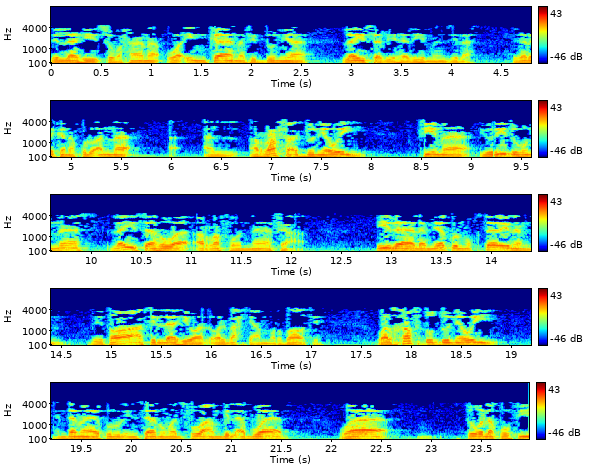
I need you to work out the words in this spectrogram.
لله سبحانه وإن كان في الدنيا ليس بهذه المنزلة. لذلك نقول أن الرفع الدنيوي فيما يريده الناس ليس هو الرفع النافع. إذا لم يكن مقترنا بطاعة الله والبحث عن مرضاته. والخفض الدنيوي عندما يكون الإنسان مدفوعا بالأبواب وتغلق في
